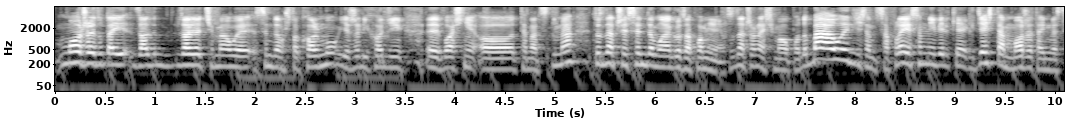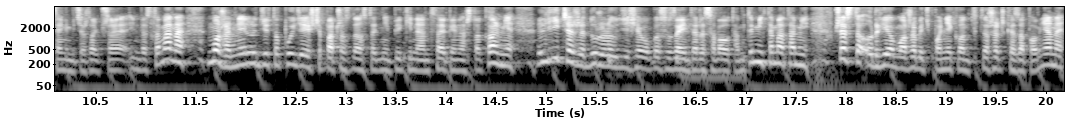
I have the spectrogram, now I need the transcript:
może tutaj za- zadać się mały syndrom Sztokholmu, jeżeli chodzi e, właśnie o temat Steama, to znaczy syndrom małego zapomnienia. To znaczy one się mało podobały, gdzieś tam supply są niewielkie, gdzieś tam może ta inwestycja nie być aż tak przeinwestowana, może mniej ludzi to pójdzie, jeszcze patrząc na ostatnie pliki na Antwerpie, na Sztokholmie. Liczę, że dużo ludzi się po prostu zainteresowało tamtymi tematami, przez to Rio może być poniekąd troszeczkę zapomniane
